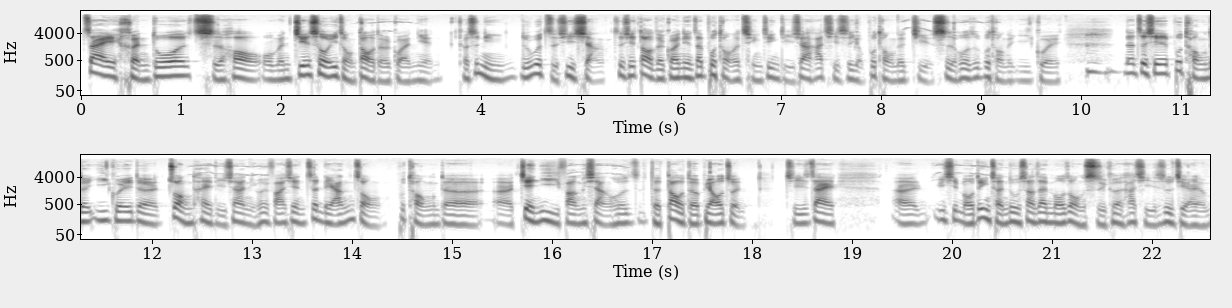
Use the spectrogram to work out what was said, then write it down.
在很多时候，我们接受一种道德观念，可是你如果仔细想，这些道德观念在不同的情境底下，它其实有不同的解释，或者是不同的依归。嗯，那这些不同的依归的状态底下，你会发现这两种不同的呃建议方向或者的道德标准，其实在呃一些某定程度上，在某种时刻，它其实是截然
